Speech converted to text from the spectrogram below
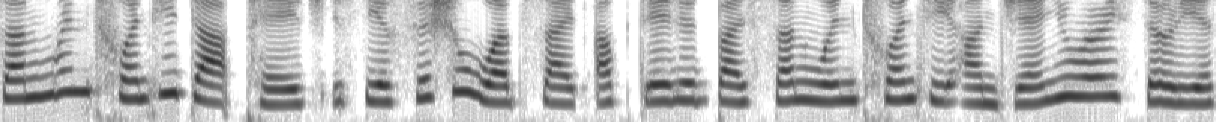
Sunwin20.page is the official website updated by Sunwin20 on January 30,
